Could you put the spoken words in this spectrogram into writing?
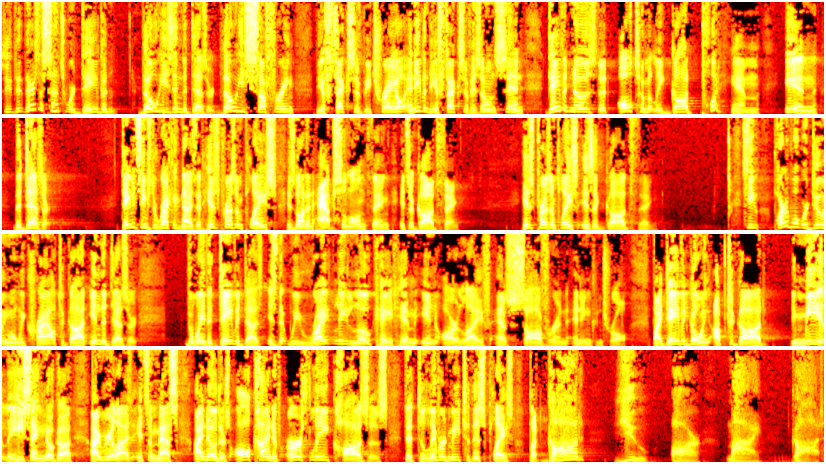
See, there's a sense where David though he's in the desert, though he's suffering the effects of betrayal and even the effects of his own sin, David knows that ultimately God put him in the desert. David seems to recognize that his present place is not an Absalom thing, it's a God thing. His present place is a God thing. See, part of what we're doing when we cry out to God in the desert the way that David does is that we rightly locate him in our life as sovereign and in control. By David going up to God immediately, he's saying, No, God, I realize it's a mess. I know there's all kind of earthly causes that delivered me to this place, but God, you are my God.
